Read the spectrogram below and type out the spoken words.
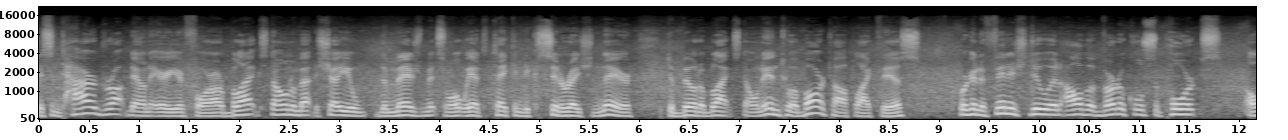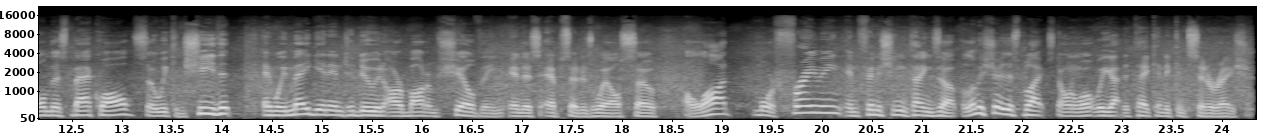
this entire drop down area for our blackstone. I'm about to show you the measurements and what we have to take into consideration there to build a blackstone into a bar top like this. We're gonna finish doing all the vertical supports on this back wall so we can sheathe it. And we may get into doing our bottom shelving in this episode as well. So a lot more framing and finishing things up. But let me show you this blackstone and what we got to take into consideration.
